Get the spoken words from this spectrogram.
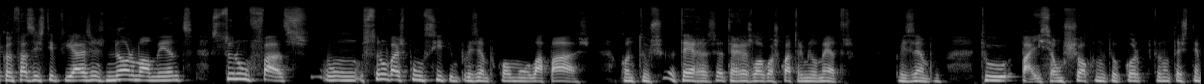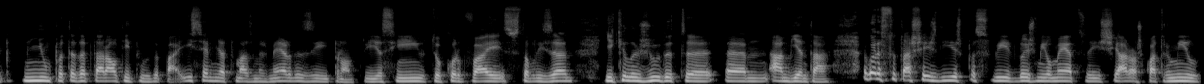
quando fazes este tipo de viagens, normalmente, se tu não fazes, um, se tu não vais para um sítio, por exemplo, como La Paz, quando tu aterras, aterras logo aos 4 mil metros, por exemplo, tu, pá, isso é um choque no teu corpo, tu não tens tempo nenhum para te adaptar à altitude, pá, isso é melhor tomar umas merdas e pronto, e assim o teu corpo vai se estabilizando e aquilo ajuda-te um, a, ambientar. Agora, se tu estás 6 dias para subir 2 mil metros e chegar aos 4 mil,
